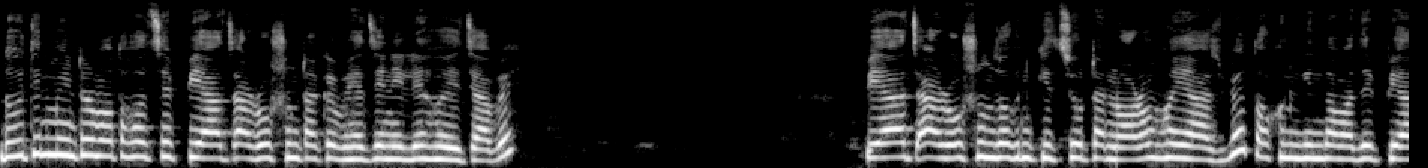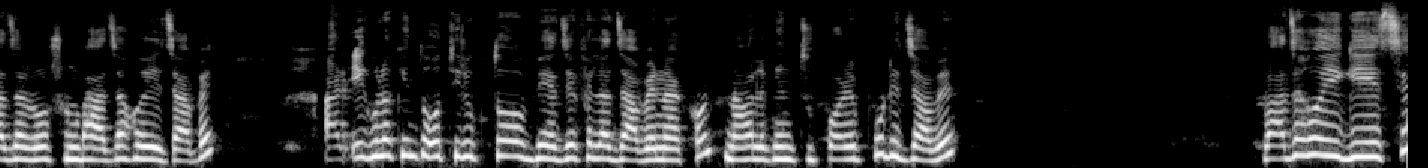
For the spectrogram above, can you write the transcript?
দুই তিন মিনিটের মতো হচ্ছে পেঁয়াজ আর রসুনটাকে ভেজে নিলে হয়ে যাবে। পেঁয়াজ আর রসুন যখন কিছুটা নরম হয়ে আসবে, তখন কিন্তু আমাদের পেঁয়াজ আর রসুন ভাজা হয়ে যাবে। আর এগুলো কিন্তু অতিরিক্ত ভেজে ফেলা যাবে না এখন, না হলে কিন্তু পরে পুড়ে যাবে। ভাজা হয়ে গিয়েছে,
